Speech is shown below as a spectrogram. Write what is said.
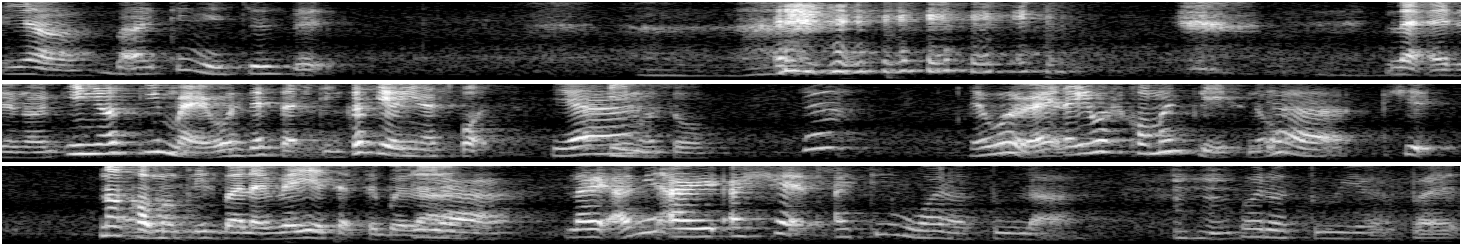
yeah But I think it's just that like I don't know in your team right was there such thing because you're in a sports yeah. team also Yeah. there were right like it was commonplace no Yeah. Okay. not commonplace but like very acceptable lah Yeah. Like I mean I I had I think one or two lah. Mm-hmm. One or two yeah, but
